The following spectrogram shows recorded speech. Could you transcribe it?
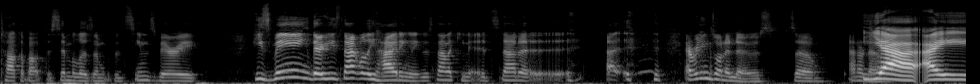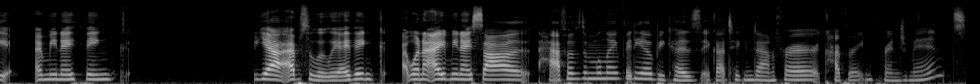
talk about the symbolism because it seems very. He's being there. He's not really hiding it. It's not like you know. It's not a. I, everything's on a nose. So I don't know. Yeah, I I mean I think yeah, absolutely. I think when I, I mean I saw half of the Moonlight video because it got taken down for copyright infringement.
